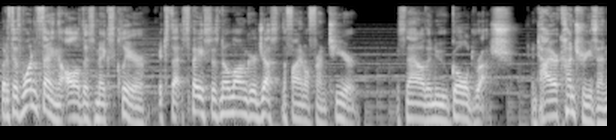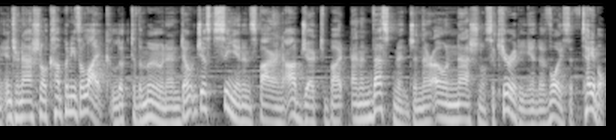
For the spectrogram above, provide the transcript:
But if there's one thing that all of this makes clear, it's that space is no longer just the final frontier. It's now the new gold rush, Entire countries and international companies alike look to the moon and don't just see an inspiring object, but an investment in their own national security and a voice at the table.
